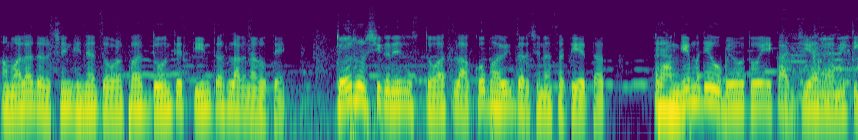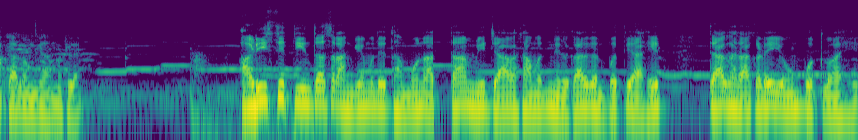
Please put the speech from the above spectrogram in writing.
आम्हाला दर्शन घेण्यास जवळपास दोन ते तीन तास लागणार होते. दरवर्षी गणेश उत्सवात लाखो भाविक दर्शनासाठी येतात. रांगेमध्ये उभे होतो एक आजी आली आणि टीका लावून घ्या म्हटलं. अडीच ते तीन तास रांगेमध्ये थांबून आत्ता मी ज्या घरामध्ये निलगार गणपती आहेत त्या घराकडे येऊन पोचलो आहे.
